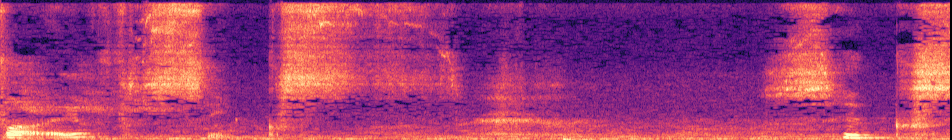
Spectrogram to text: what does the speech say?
five six sixty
